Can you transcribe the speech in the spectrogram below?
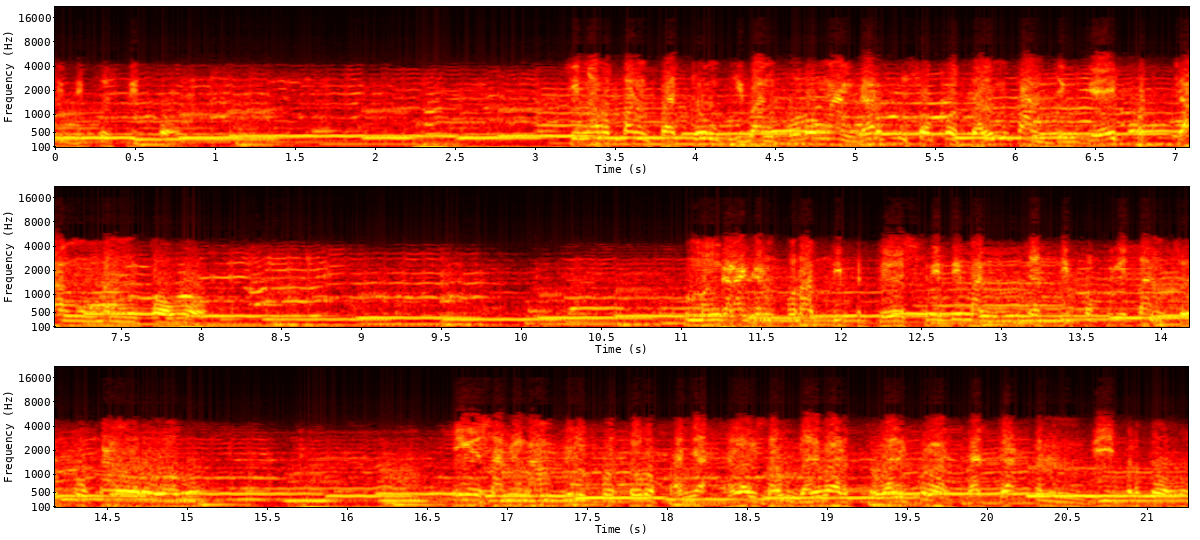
sini puspito Cinautan badung giwang koro nganggar pusoko dalam kanjeng kiai pedang mentowo. menggerakan purati bedes krintiman di pepisan Joko Kalorowo ingin sambil ngambil foto banyak kalau bisa dari warga ke kula dadak pendi pertoro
